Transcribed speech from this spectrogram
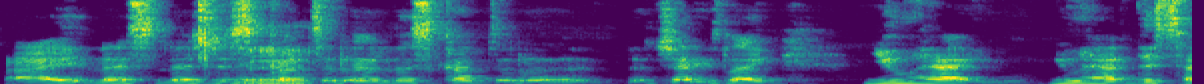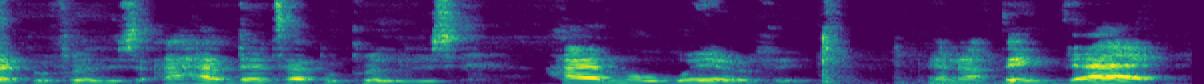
Right? Let's let's just yeah. cut to the let's cut to the, the chase. Like you have you have this type of privilege. I have that type of privilege. I am aware of it, and I mm-hmm. think that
